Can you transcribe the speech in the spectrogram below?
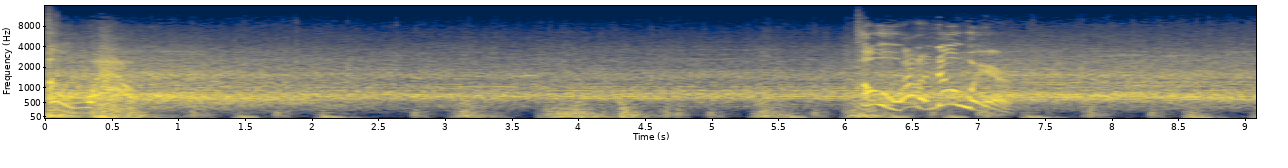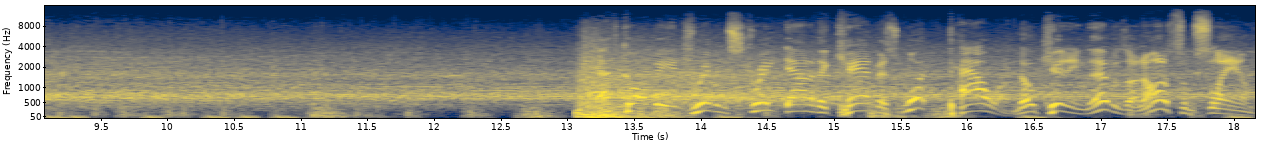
Oh, wow. Oh, out of nowhere. That's called being driven straight down to the canvas. What power. No kidding. That was an awesome slam.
